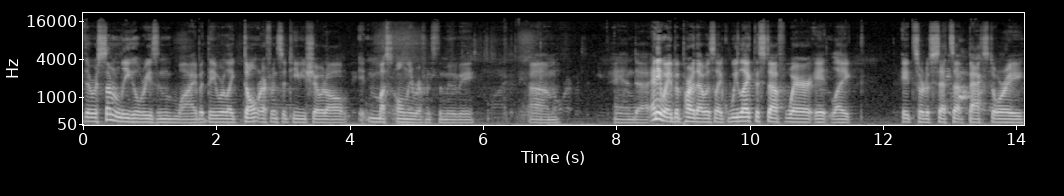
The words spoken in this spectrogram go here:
there was some legal reason why, but they were like, don't reference the TV show at all. It must only reference the movie. Um, and uh, anyway, but part of that was like we like the stuff where it like it sort of sets up backstory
